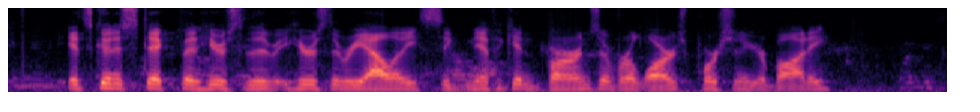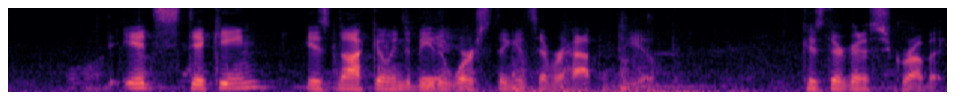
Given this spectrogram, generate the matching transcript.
and then. It's going to stick, but here's the here's the reality: significant burns over a large portion of your body. It sticking is not going to be the worst thing that's ever happened to you, because they're going to scrub it.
